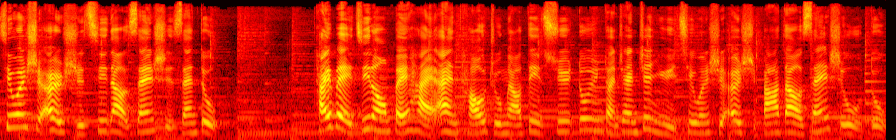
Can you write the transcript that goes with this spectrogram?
气温是二十七到三十三度。台北、基隆、北海岸、桃竹苗地区多云短暂阵雨，气温是二十八到三十五度。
